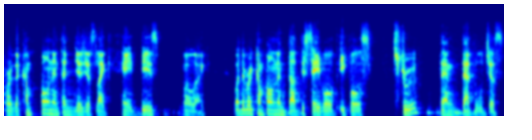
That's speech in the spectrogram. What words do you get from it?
for the component and you're just like hey this well like whatever component that disabled equals true then that will just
